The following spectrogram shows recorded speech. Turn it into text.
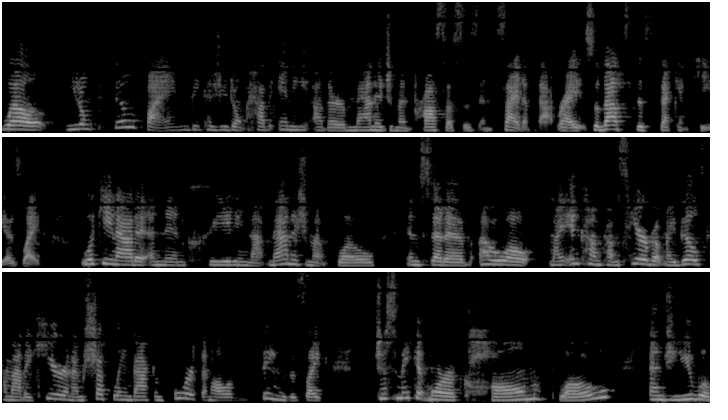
Well, you don't feel fine because you don't have any other management processes inside of that, right? So that's the second key is like looking at it and then creating that management flow instead of, oh, well, my income comes here, but my bills come out of here and I'm shuffling back and forth and all of the things. It's like just make it more a calm flow and you will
